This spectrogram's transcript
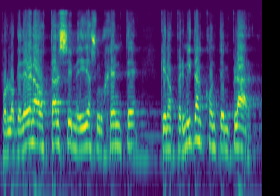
por lo que deben adoptarse medidas urgentes que nos permitan contemplar,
